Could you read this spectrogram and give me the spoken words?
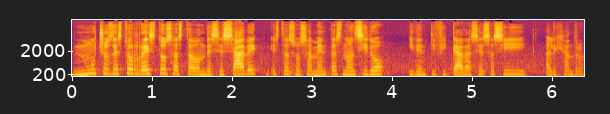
muchos de estos restos hasta donde se sabe estas osamentas no han sido identificadas. ¿Es así, Alejandro?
